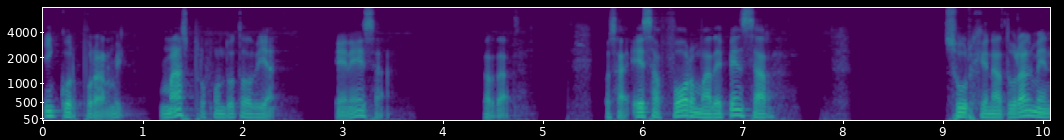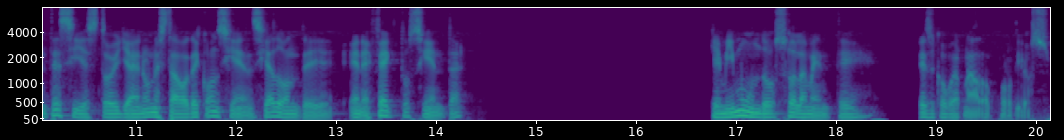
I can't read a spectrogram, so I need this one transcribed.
incorporarme más profundo todavía en esa verdad. O sea, esa forma de pensar surge naturalmente si estoy ya en un estado de conciencia donde en efecto sienta que mi mundo solamente es gobernado por Dios.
